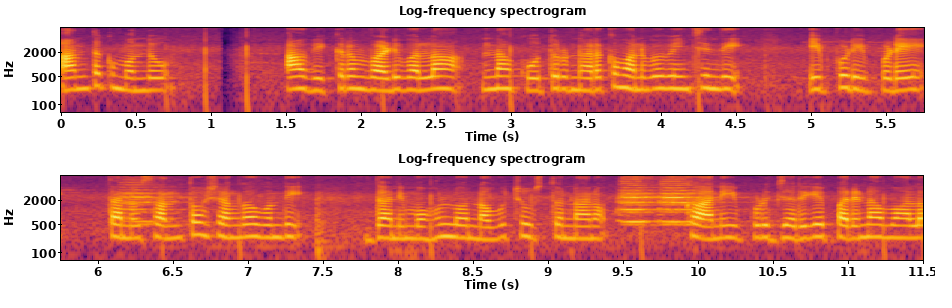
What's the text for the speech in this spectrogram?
అంతకుముందు ఆ విక్రమ్ వాడి వల్ల నా కూతురు నరకం అనుభవించింది. ఇప్పుడిప్పుడే తను సంతోషంగా ఉంది. దాని మొహంలో నవ్వు చూస్తున్నాను. కానీ ఇప్పుడు జరిగే పరిణామాల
